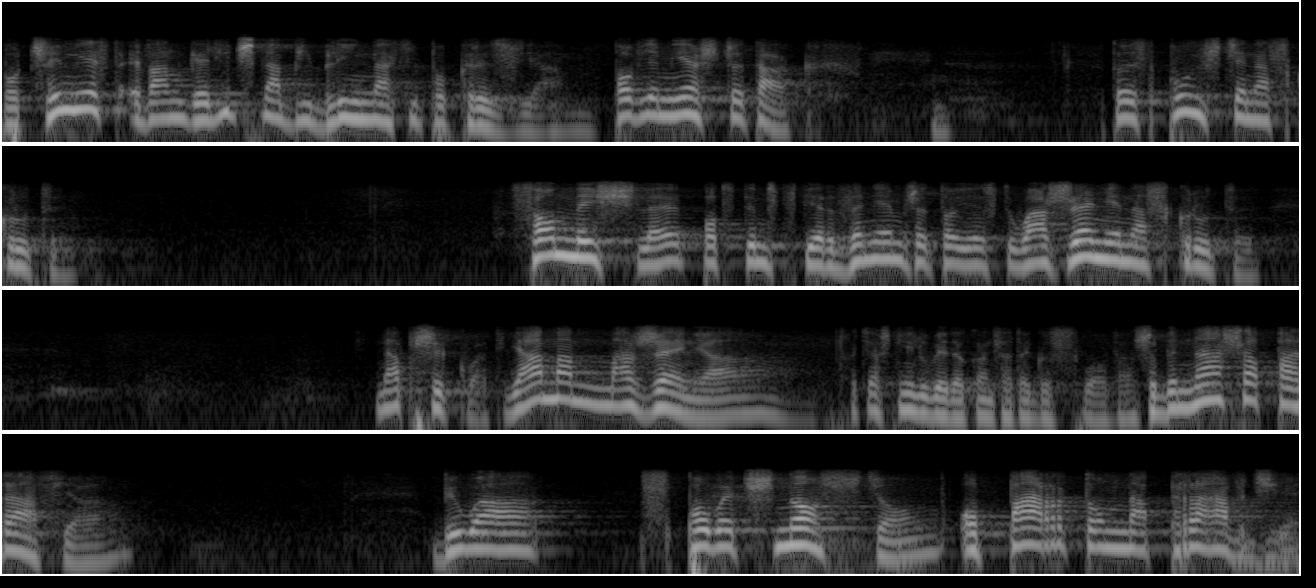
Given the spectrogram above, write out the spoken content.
Bo czym jest ewangeliczna, biblijna hipokryzja? Powiem jeszcze tak. To jest pójście na skróty. Co myślę pod tym stwierdzeniem, że to jest łażenie na skróty? Na przykład, ja mam marzenia, chociaż nie lubię do końca tego słowa, żeby nasza parafia była społecznością opartą na prawdzie,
